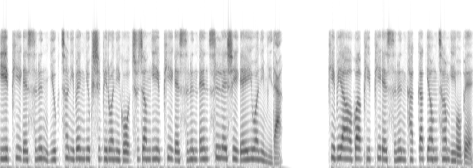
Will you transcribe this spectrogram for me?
EPS는 6,261원이고 추정 EPS는 N/A1입니다. PBR과 BPS는 각각 0.25배,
